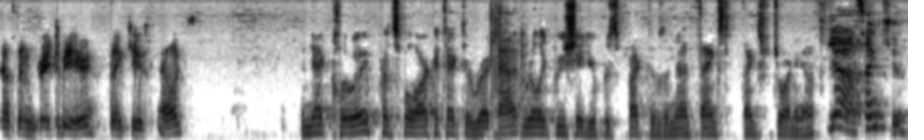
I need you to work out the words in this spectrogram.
It's been great to be here. Thank you, Alex. Annette Clewett, Principal Architect at Red Hat. Really appreciate your perspectives, Annette. Thanks, thanks for joining us. Yeah, thank you.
